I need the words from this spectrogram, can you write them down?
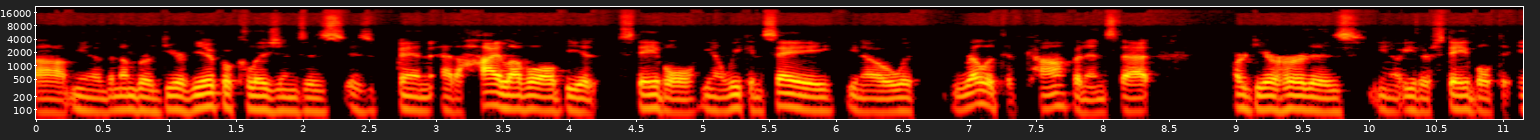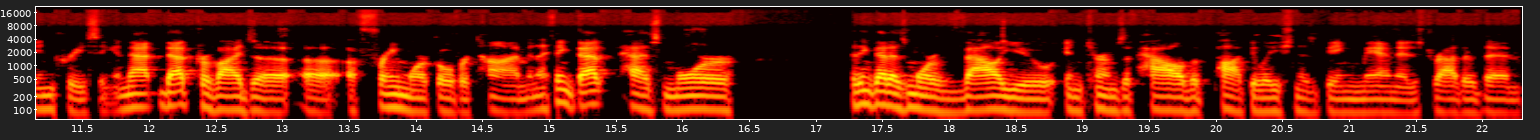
um, you know the number of deer vehicle collisions is is been at a high level, albeit stable. You know, we can say you know with relative confidence that our deer herd is you know either stable to increasing, and that that provides a, a, a framework over time. And I think that has more. I think that has more value in terms of how the population is being managed rather than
